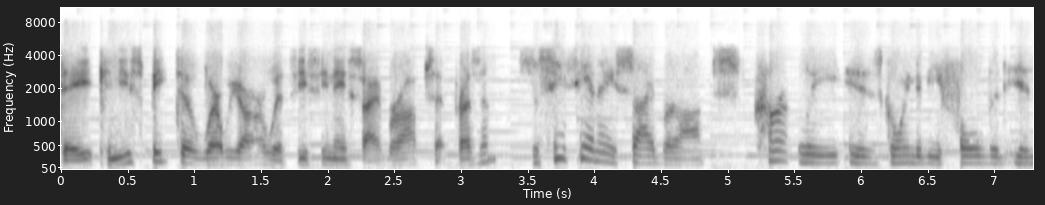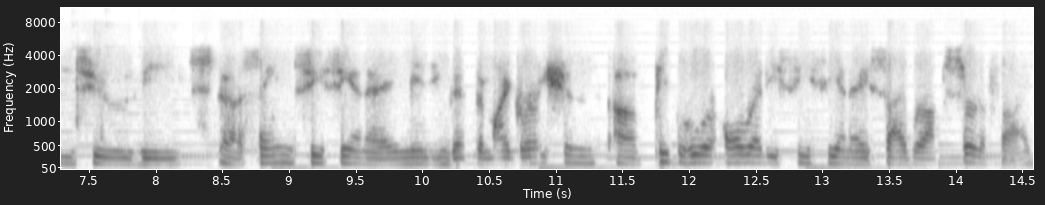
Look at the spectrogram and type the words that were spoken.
date. Can you speak to where we are with CCNA CyberOps at present? So CCNA CyberOps currently is going to be folded into the uh, same CCNA, meaning that the migration of people who are already CCNA CyberOps certified,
